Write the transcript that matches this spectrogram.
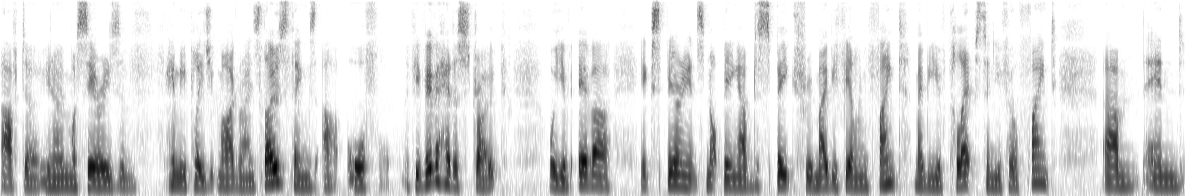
after, you know, my series of hemiplegic migraines, those things are awful. If you've ever had a stroke or you've ever experienced not being able to speak through maybe feeling faint, maybe you've collapsed and you feel faint, um, and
